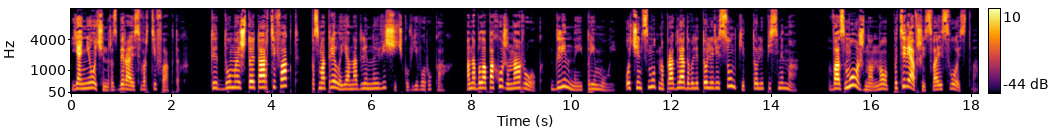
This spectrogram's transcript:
Я не очень разбираюсь в артефактах. Ты думаешь, что это артефакт? Посмотрела я на длинную вещичку в его руках. Она была похожа на рог, длинный и прямой. Очень смутно проглядывали то ли рисунки, то ли письмена. Возможно, но потерявший свои свойства.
